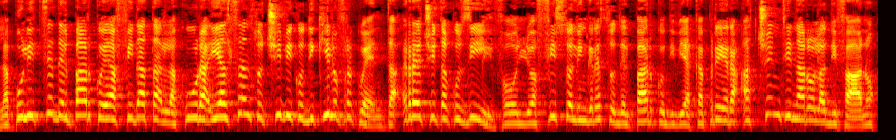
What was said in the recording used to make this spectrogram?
La pulizia del parco è affidata alla cura e al senso civico di chi lo frequenta. Recita così il foglio affisso all'ingresso del parco di Via Caprera a Centinarola di Fano,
